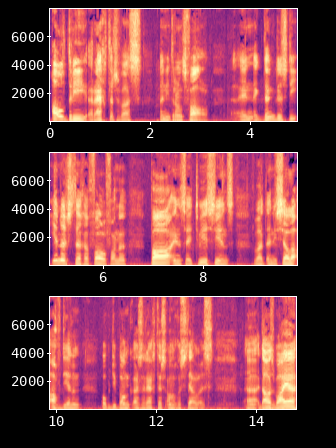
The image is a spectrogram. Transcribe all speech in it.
al drie regters was in die Transvaal. En ek dink dis die enigste geval van 'n pa en sy twee seuns wat in dieselfde afdeling op die bank as regters aangestel is. Uh daar's baie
